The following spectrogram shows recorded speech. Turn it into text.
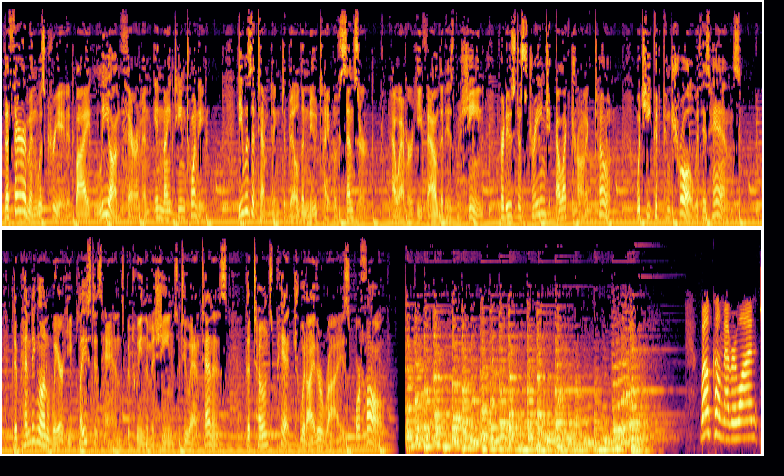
The theremin was created by Leon Theremin in 1920. He was attempting to build a new type of sensor. However, he found that his machine produced a strange electronic tone, which he could control with his hands. Depending on where he placed his hands between the machine's two antennas, the tone's pitch would either rise or fall. Welcome everyone.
